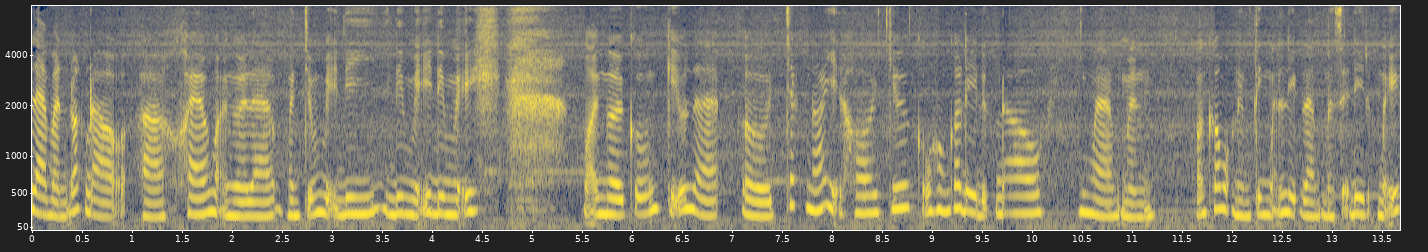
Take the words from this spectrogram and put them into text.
là mình bắt đầu uh, khoe với mọi người là mình chuẩn bị đi đi mỹ đi mỹ. Mọi người cũng kiểu là ừ chắc nói vậy thôi chứ cũng không có đi được đâu. Nhưng mà mình vẫn có một niềm tin mãnh liệt là mình sẽ đi được mỹ.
